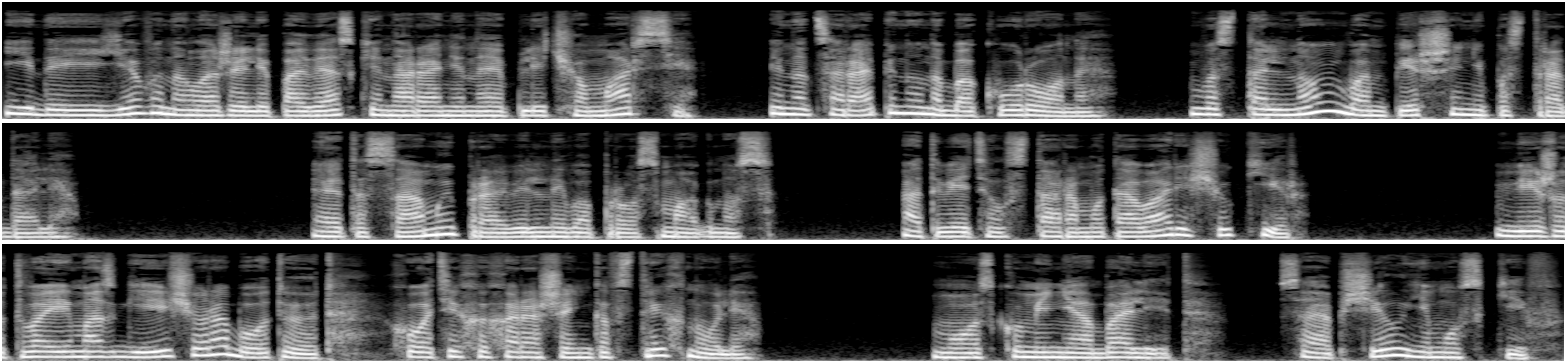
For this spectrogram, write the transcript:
Ида и Ева наложили повязки на раненое плечо Марси и на царапину на боку Роны. В остальном вампирши не пострадали. «Это самый правильный вопрос, Магнус», — ответил старому товарищу Кир — Вижу, твои мозги еще работают, хоть их и хорошенько встряхнули. Мозг у меня болит, сообщил ему Скиф.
